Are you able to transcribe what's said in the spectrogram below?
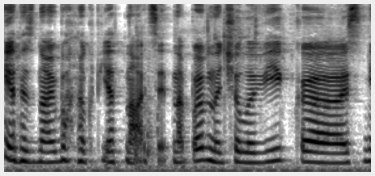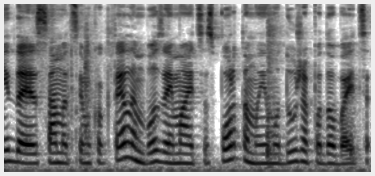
Я не знаю, банок 15. Напевно, чоловік е, снідає саме цим коктейлем, бо займається спортом і йому дуже подобається.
